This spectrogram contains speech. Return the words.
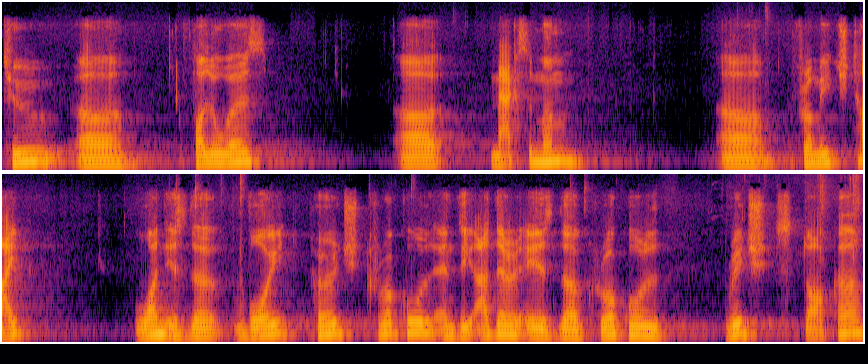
two uh, followers uh, maximum uh, from each type. One is the void purged Krokul, and the other is the Krokul ridge stalker.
